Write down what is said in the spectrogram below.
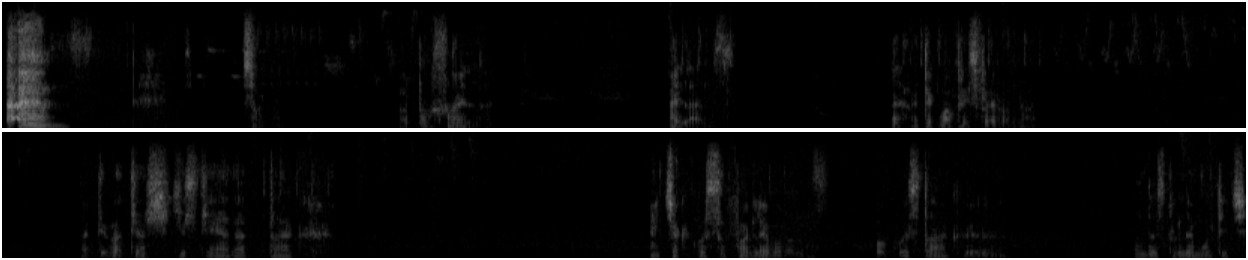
Sau cum? Partea Highland. Highlands. Eh, uite cum a prins fraierul. în- Activat iar și chestia aia de atac. Aici cred că o să fac level în locul ăsta, că sunt destul de multici.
